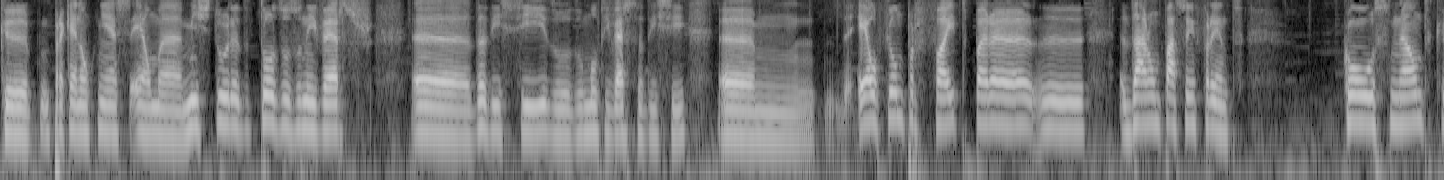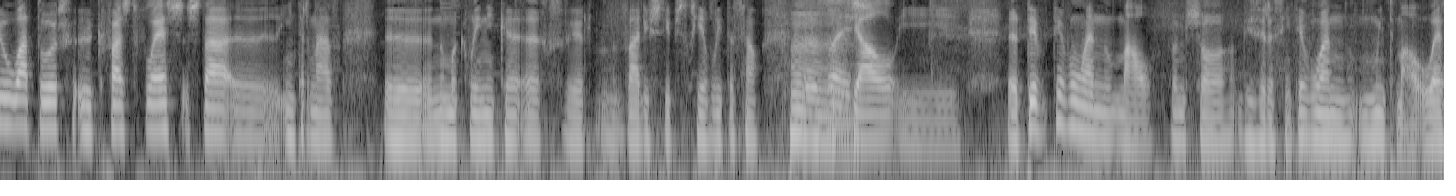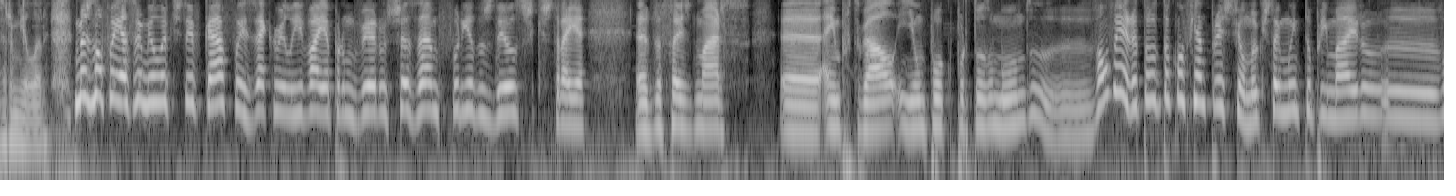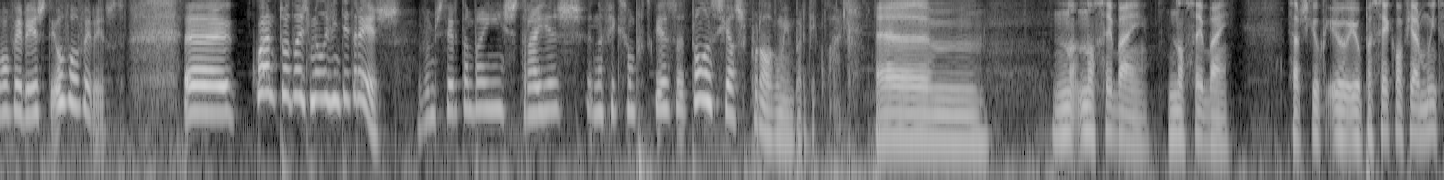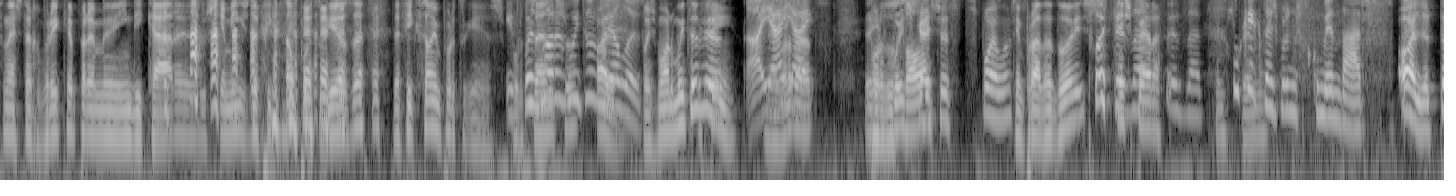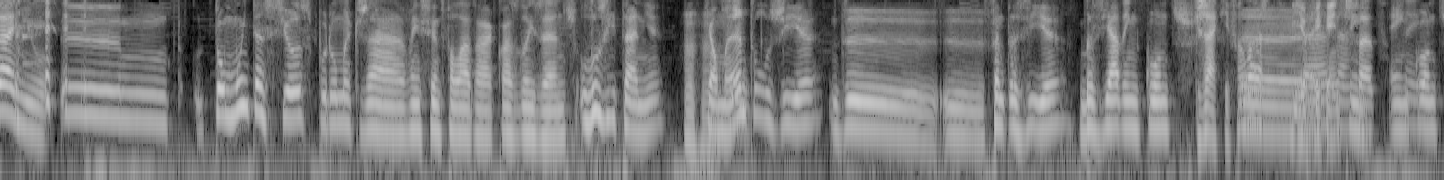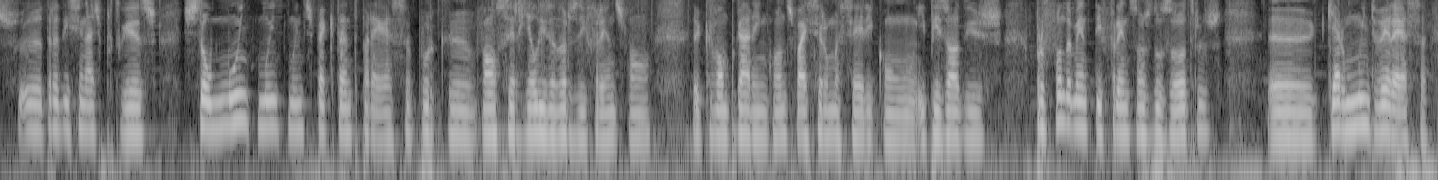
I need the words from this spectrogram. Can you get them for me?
que, para quem não conhece, é uma mistura de todos os universos uh, da DC, do, do multiverso da DC. Um, é o filme perfeito para uh, dar um passo em frente. Com o senão de que o ator uh, que faz de Flash está uh, internado uh, numa clínica a receber vários tipos de reabilitação uh, social e teve, teve um ano mau, vamos só dizer assim, teve um ano muito mau, o Ezra Miller. Mas não foi Ezra Miller que esteve cá, foi Zachary Levi a promover o Shazam Fúria dos Deuses, que estreia a 16 de março. Uh, em Portugal e um pouco por todo o mundo. Uh, vão ver, eu estou confiante para este filme. Eu gostei muito do primeiro. uh, vão ver este, eu vou ver este. Quanto a 2023, vamos ter também estreias na ficção portuguesa. Estão ansiosos por alguma em particular? Não, não sei bem, não sei bem. Sabes que eu, eu- eu passei a confiar muito nesta rubrica para me indicar eh, os caminhos da ficção portuguesa, da ficção em português. E depois Portanto, demoras muito a olha, vês-las. Depois demoro muito a ver. Sim. Ai, é ai, ai. verdade. E Pôr do depois sol, queixa-se de spoilers. temporada 2, Pois, exato, exato. O que é que tens para nos recomendar? Olha, tenho. Estou muito ansioso por uma que já vem sendo falada há quase dois anos: Lusitânia, que é uma Sim. antologia de eh, fantasia baseada em contos. Que já aqui falaste eh, e eu fiquei já. interessado. Em Sim. contos eh, tradicionais portugueses. Estou muito, muito, muito expectante para essa, porque vão ser realizadores diferentes vão, que vão pegar em contos. Vai ser uma série com episódios profundamente diferentes uns dos outros. Uh, quero muito ver essa.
